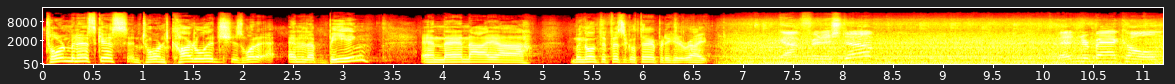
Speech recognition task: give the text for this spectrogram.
Torn meniscus and torn cartilage is what it ended up being. And then I, uh, I've been going through physical therapy to get it right. Got finished up. Heading her back home.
